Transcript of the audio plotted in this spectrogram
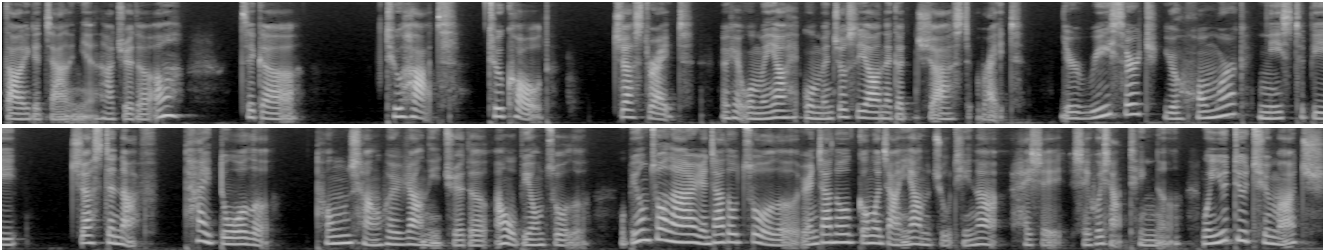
到一个家里面，她觉得哦，这个 too hot，too cold，just right。OK，我们要我们就是要那个 just right。Your research, your homework needs to be just enough。太多了， 通常会让你觉得啊，我不用做了。我不用做啦，人家都做了，人家都跟我讲一样的主题，那还谁谁会想听呢？When you do too much,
